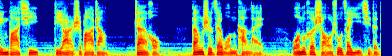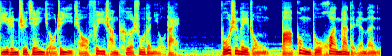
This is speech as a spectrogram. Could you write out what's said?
零八七第二十八章战后，当时在我们看来，我们和少数在一起的敌人之间有着一条非常特殊的纽带，不是那种把共度患难的人们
